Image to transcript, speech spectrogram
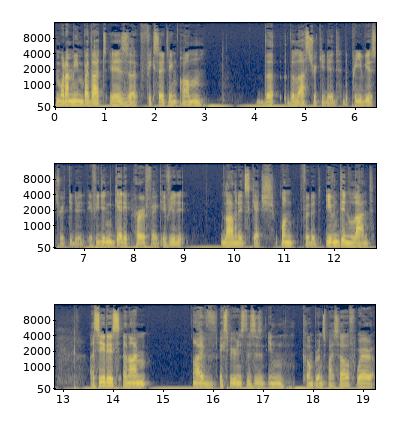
And what I mean by that is uh, fixating on the the last trick you did, the previous trick you did. If you didn't get it perfect, if you landed it sketch, one footed, even didn't land. I see this, and I'm I've experienced this in comp runs myself where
